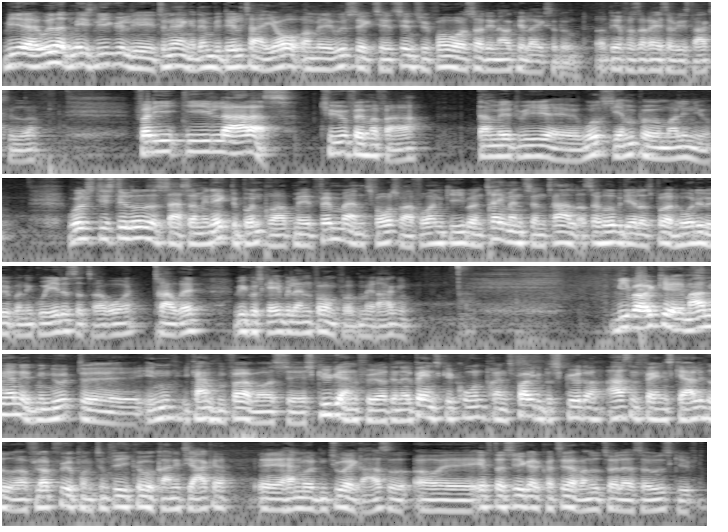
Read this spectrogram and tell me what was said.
Vi er ude af den mest ligegyldige turnering af dem, vi deltager i år, og med udsigt til et sindssygt forår, så er det nok heller ikke så dumt. Og derfor så racer vi straks videre. Fordi i lørdags 2045, der mødte vi uh, Wolves hjemme på Molyneux. Wolves de stillede sig som en ægte bundprop med et femmands forsvar foran keeperen, tre tremands central, og så håbede de ellers på, at hurtigløberne Guedes og Traoré, Traoré vi kunne skabe en eller anden form for mirakel. Vi var jo ikke øh, meget mere end et minut øh, inde i kampen, før vores øh, skyggeanfører, den albanske kronprins, folkebeskytter, Arsenal-fans kærlighed og flotfyr.dk, Granit Xhaka, øh, han måtte en tur i græsset, og øh, efter cirka et kvarter var nødt til at lade sig udskifte.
